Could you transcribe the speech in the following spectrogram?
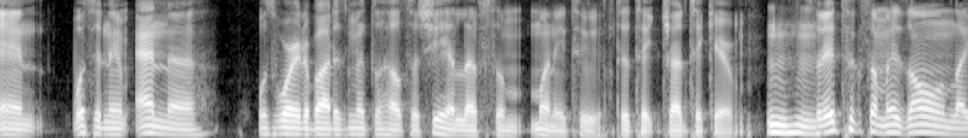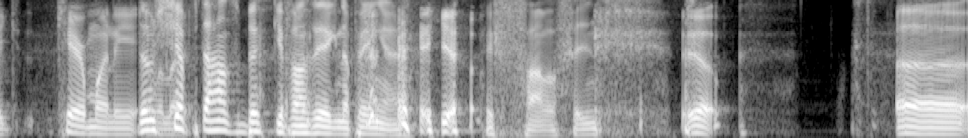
and what's her name? Anna was worried about his mental health, so she had left some money to to take try to take care of him. So they took some of his own like care money. and De köpte hans böcker för hans egna pengar. yeah, Fy fan vad fint. yeah. Uh,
